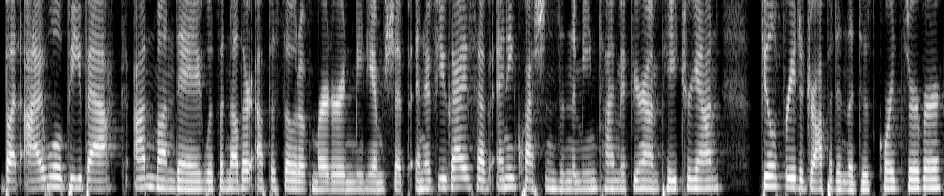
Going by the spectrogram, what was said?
but I will be back on Monday with another episode of Murder and Mediumship. And if you guys have any questions in the meantime, if you're on Patreon, feel free to drop it in the Discord server.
